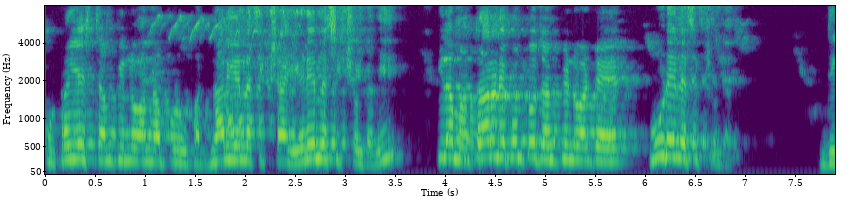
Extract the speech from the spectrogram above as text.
కుట్ర చేసి చంపిండు అన్నప్పుడు పద్నాలుగేళ్ళ శిక్ష ఏడేళ్ళ శిక్ష ఉంటుంది. ఇలా మంత్రాల నెపంతో చంపిండు అంటే మూడేళ్ళ శిక్ష ఉంటుంది. The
